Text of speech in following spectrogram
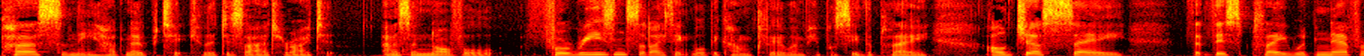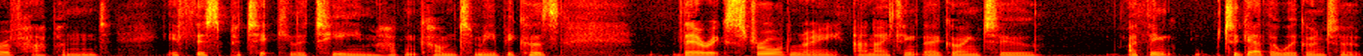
personally had no particular desire to write it as a novel for reasons that I think will become clear when people see the play. I'll just say that this play would never have happened if this particular team hadn't come to me because they're extraordinary and I think they're going to I think together we're going to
